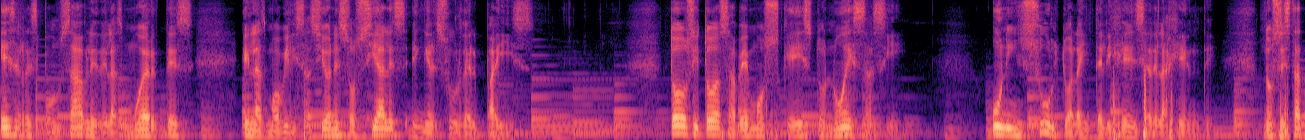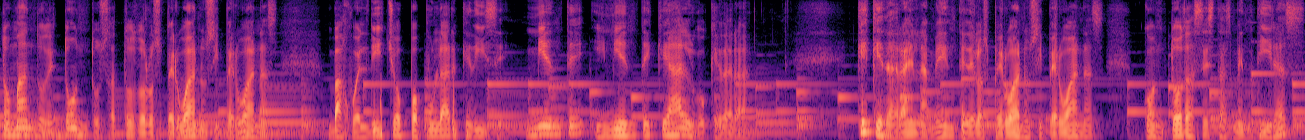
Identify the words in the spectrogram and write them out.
es responsable de las muertes en las movilizaciones sociales en el sur del país. Todos y todas sabemos que esto no es así un insulto a la inteligencia de la gente. Nos está tomando de tontos a todos los peruanos y peruanas bajo el dicho popular que dice, miente y miente que algo quedará. ¿Qué quedará en la mente de los peruanos y peruanas con todas estas mentiras?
